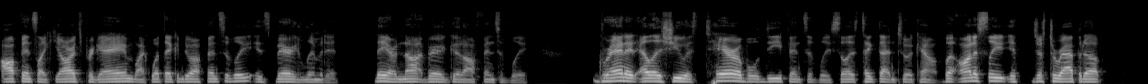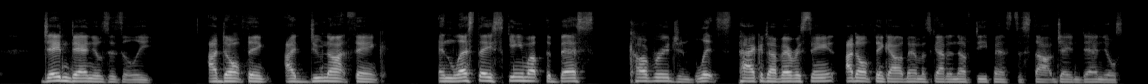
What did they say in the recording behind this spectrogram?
offense like yards per game, like what they can do offensively, is very limited. They are not very good offensively. Granted, LSU is terrible defensively, so let's take that into account. But honestly, if just to wrap it up, Jayden Daniels is elite. I don't think, I do not think, unless they scheme up the best coverage and blitz package I've ever seen, I don't think Alabama's got enough defense to stop Jayden Daniels,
